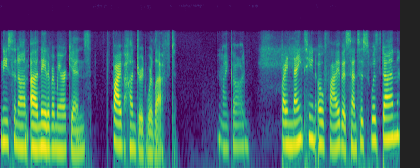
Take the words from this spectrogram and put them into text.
Nisenan uh, Native Americans, 500 were left. Oh my God. By 1905, a census was done,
